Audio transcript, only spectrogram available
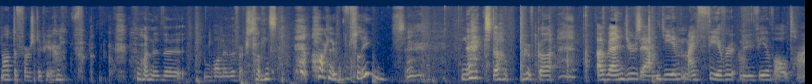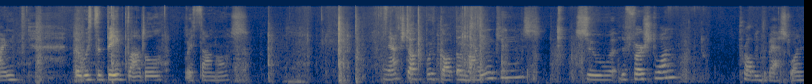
not the first appearance. one of the one of the first ones. Harlow, please. Next up, we've got Avengers Endgame, my favourite movie of all time, It was the big battle with Thanos. Next up, we've got the Lion Kings. So the first one, probably the best one.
